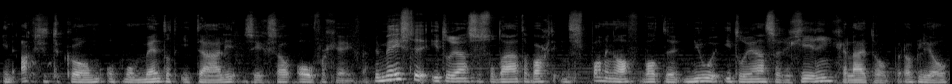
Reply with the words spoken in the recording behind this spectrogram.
in actie te komen op het moment dat Italië zich zou overgeven. De meeste Italiaanse soldaten wachten in spanning af wat de nieuwe Italiaanse regering, geleid door Badoglio,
